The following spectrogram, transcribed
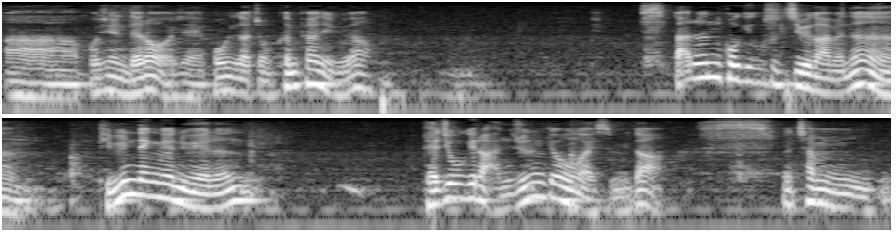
아, 보시는 대로 이제 고기가 좀 큰 편이고요. 다른 고기국수 집에 가면은 비빔냉면 위에는 돼지고기를 안 주는 경우가 있습니다. 참,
